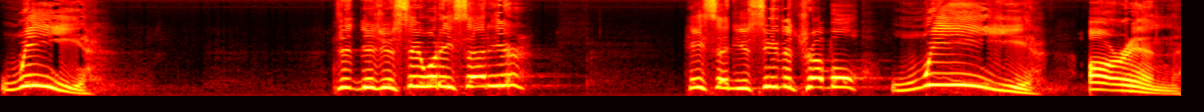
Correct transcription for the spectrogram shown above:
we. Did, did you see what he said here? He said, You see the trouble we are in.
